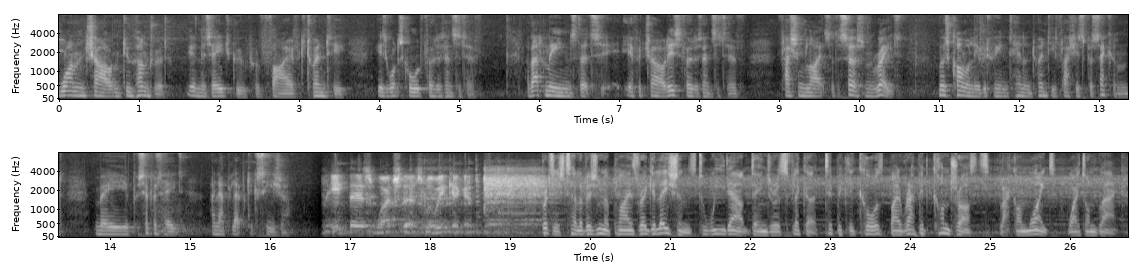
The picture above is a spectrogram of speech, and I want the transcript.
one child in 200 in this age group of 5 to 20 is what's called photosensitive. Now that means that if a child is photosensitive, flashing lights at a certain rate, most commonly between 10 and 20 flashes per second, may precipitate an epileptic seizure. Eat this, watch this, Louis, kick it. British television applies regulations to weed out dangerous flicker, typically caused by rapid contrasts black on white, white on black.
